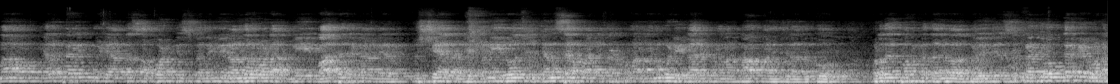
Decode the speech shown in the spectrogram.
మనం ఎలక్ట్రానిక్ మీడియా అంతా సపోర్ట్ తీసుకొని మీరు అందరూ కూడా మీ బాధ్యతగా మీరు కృషి చేయాలని చెప్పని రోజు జనసేన పార్టీ తరఫున నన్ను కూడా ఈ కార్యక్రమాన్ని ఆహ్వానించినందుకు హృదయపూర్వక ధన్యవాదాలు తెలియజేస్తూ ప్రతి ఒక్కరికి కూడా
